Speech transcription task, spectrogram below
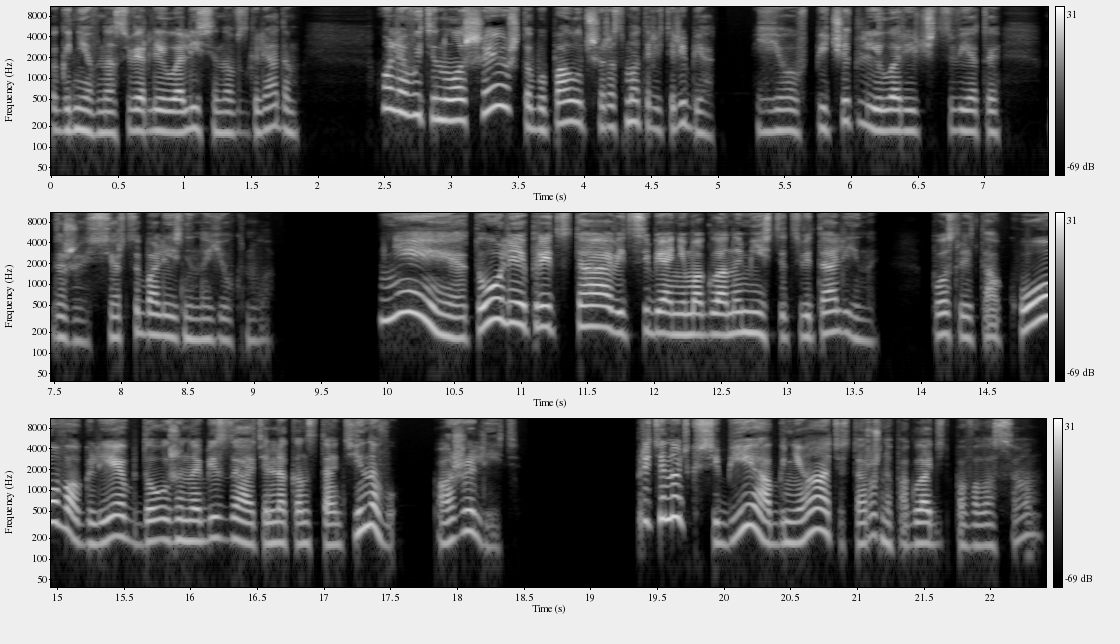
Гневно сверлила Лисина взглядом. Оля вытянула шею, чтобы получше рассмотреть ребят. Ее впечатлила речь Цветы, даже сердце болезненно ёкнуло. Нет, Оля и представить себя не могла на месте Цветалины. После такого Глеб должен обязательно Константинову пожалеть. Притянуть к себе, обнять, осторожно погладить по волосам.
